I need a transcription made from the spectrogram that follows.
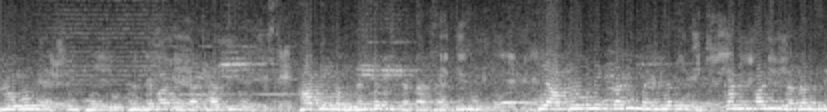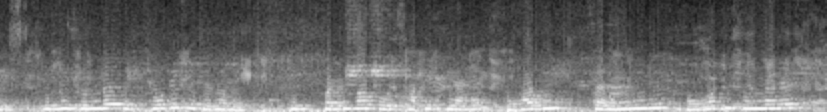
लोगों ने उनको धन्यवाद देना चाहती हूँ हार्दिक अभिनंदन भी करना चाहती हूँ कि आप लोगों ने कड़ी मेहनत से कड़ी कड़ी लगन से इतनी सुंदर से छोटे से जगह में इस प्रतिमा को स्थापित किया है। बहुत ही सराहनीय बहुत ही सुंदर है।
